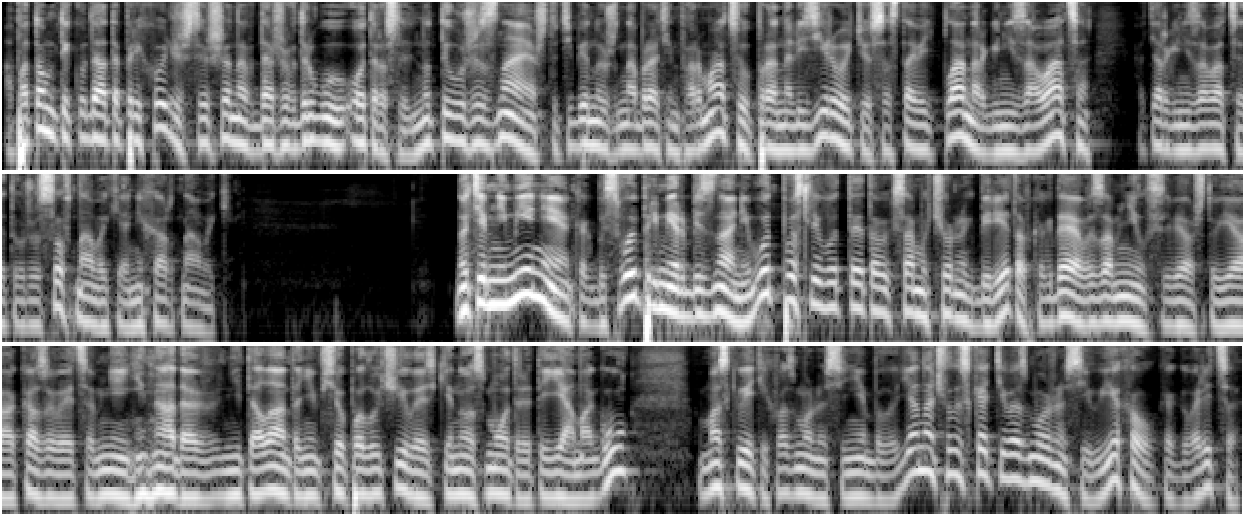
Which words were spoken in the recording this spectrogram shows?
А потом ты куда-то приходишь совершенно даже в другую отрасль, но ты уже знаешь, что тебе нужно набрать информацию, проанализировать ее, составить план, организоваться. Хотя организация это уже софт-навыки, а не хард-навыки. Но, тем не менее, как бы свой пример без знаний. Вот после вот этого самых черных беретов, когда я возомнил себя, что я, оказывается, мне не надо ни таланта, ни все получилось, кино смотрят, и я могу, в Москве этих возможностей не было. Я начал искать эти возможности, уехал, как говорится,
